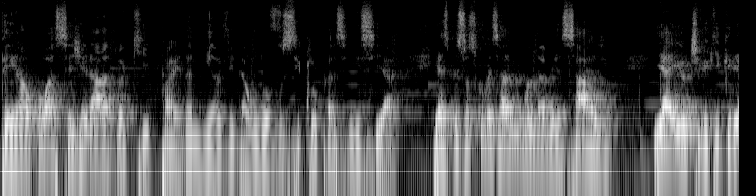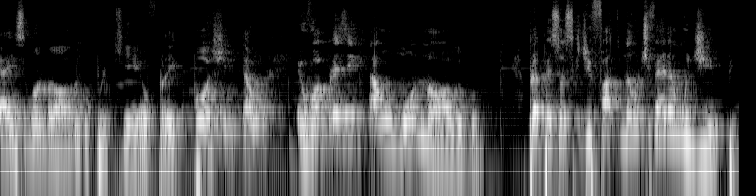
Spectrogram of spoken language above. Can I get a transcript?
tem algo a ser gerado aqui, pai, na minha vida. É um novo ciclo para se iniciar. E as pessoas começaram a me mandar mensagem. E aí eu tive que criar esse monólogo, porque eu falei, poxa, então eu vou apresentar um monólogo para pessoas que de fato não tiveram o DIP.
